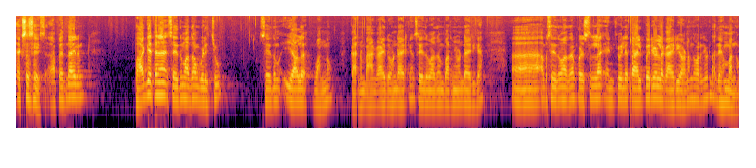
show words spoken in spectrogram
എക്സസൈസ് അപ്പോൾ എന്തായാലും ഭാഗ്യത്തിന് സേതുമാധവൻ വിളിച്ചു. സേതു ഇയാൾ വന്നു. കാരണം ബാങ്ക് ആയതുകൊണ്ടായിരിക്കാം സേതുമാധവൻ പറഞ്ഞുകൊണ്ടായിരിക്കാം. അപ്പോൾ സേതുമാധവൻ പേഴ്സണൽ എനിക്ക് വലിയ താല്പര്യമുള്ള കാര്യമാണെന്ന് പറഞ്ഞുകൊണ്ട് അദ്ദേഹം വന്നു.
